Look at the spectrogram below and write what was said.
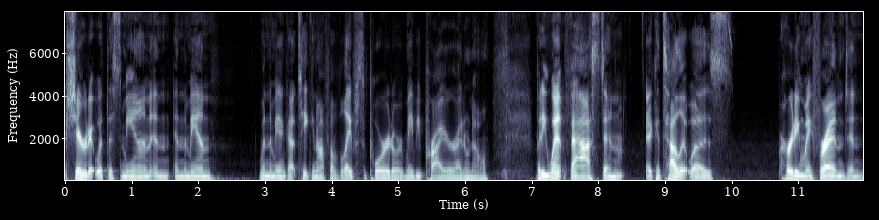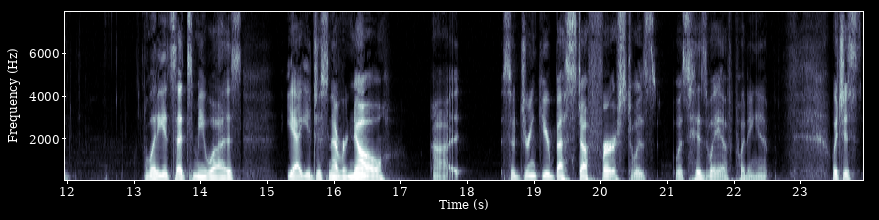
shared it with this man. And and the man, when the man got taken off of life support or maybe prior, I don't know, but he went fast, and I could tell it was hurting my friend. And what he had said to me was yeah, you just never know. Uh, so drink your best stuff first was was his way of putting it, which is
